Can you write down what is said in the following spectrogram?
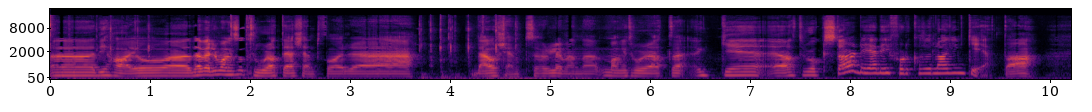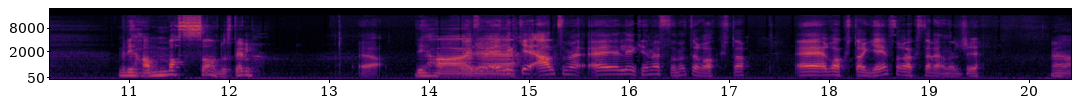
Uh, de har jo eh, Det er veldig mange som tror at det er kjent for uh, Det er jo kjent, selvfølgelig, men eh, mange tror at, eh, G at Rockstar det er de folka som lager GTA. Men de har masse andre spill. ja. De har Jeg, jeg eh, liker alt som er, jeg liker det meste som heter Rockstar. Eh, Rockstar Games og Rockstar Energy. Ja.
